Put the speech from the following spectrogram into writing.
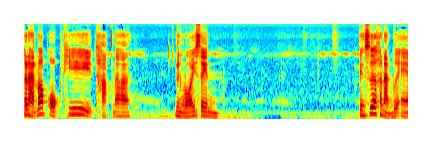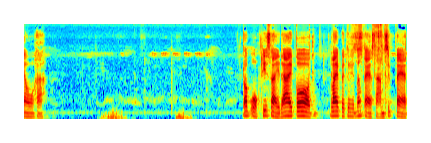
ขนาดรอบอกที่ถักนะคะหนึ่งร้อยเซนเป็นเสื้อขนาดเบอร์แอลค่ะ รอบอกที่ใส่ได้ก็ไล่ไปตั้งแต่สามสิบแปด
